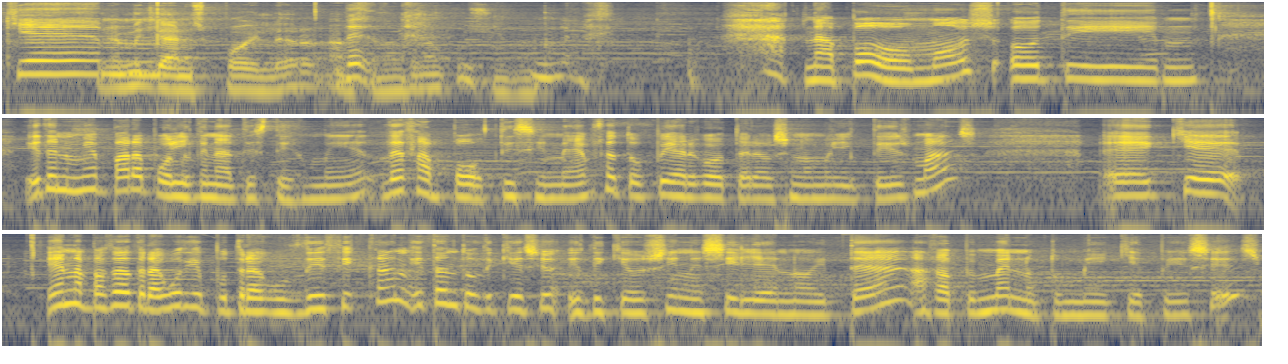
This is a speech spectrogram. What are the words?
Και... Να μην κάνεις spoiler, Δε... να την ακούσουμε. να πω όμως ότι ήταν μια πάρα πολύ δυνατή στιγμή. Δεν θα πω τι συνέβη, θα το πει αργότερα ο συνομιλητής μας. Ε, και ένα από αυτά τα τραγούδια που τραγουδήθηκαν ήταν το «Η δικαιοσύνη Σίλια εννοείται», αγαπημένο του Μίκη επίσης,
